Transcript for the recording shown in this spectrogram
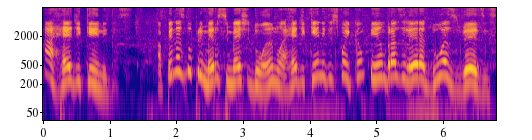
a Red Kennedys. Apenas no primeiro semestre do ano, a Red Kennedys foi campeã brasileira duas vezes.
